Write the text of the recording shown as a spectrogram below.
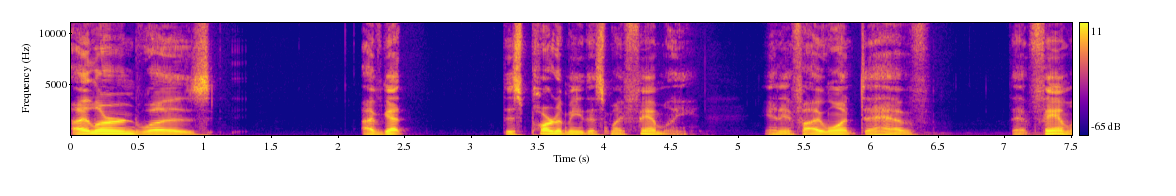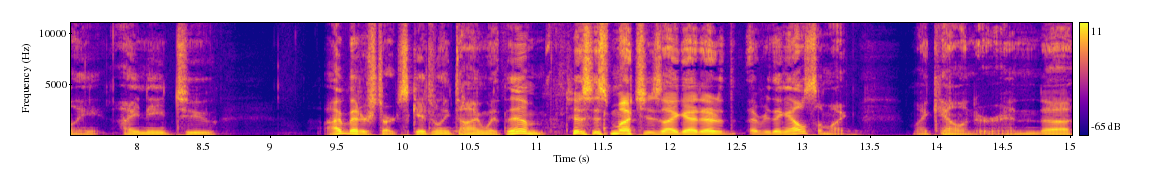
I learned was I've got this part of me that's my family, and if I want to have that family, I need to I better start scheduling time with them just as much as I got everything else on my my calendar, and uh,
